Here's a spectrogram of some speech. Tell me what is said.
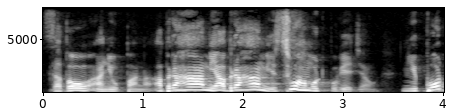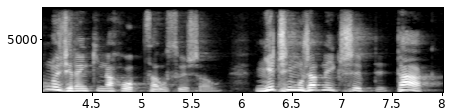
Zawołał anioł Pana. Abrahamie, Abrahamie, słucham, odpowiedział. Nie podnoś ręki na chłopca, usłyszał. Nie czyń mu żadnej krzywdy. Tak,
